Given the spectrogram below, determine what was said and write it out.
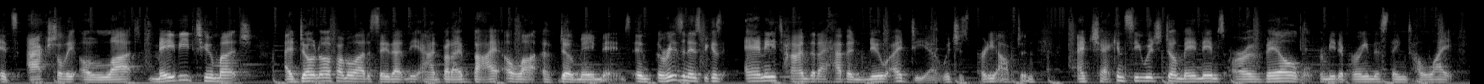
it's actually a lot, maybe too much. I don't know if I'm allowed to say that in the ad, but I buy a lot of domain names. And the reason is because anytime that I have a new idea, which is pretty often, I check and see which domain names are available for me to bring this thing to life.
